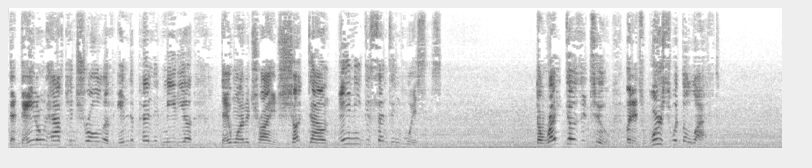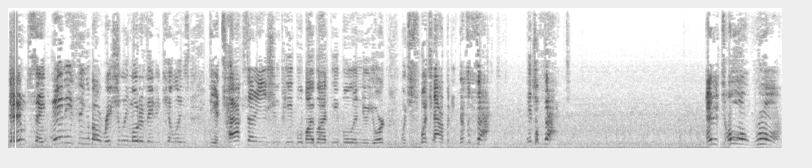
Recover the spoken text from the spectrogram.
that they don't have control of independent media, they want to try and shut down any dissenting voices. The right does it too, but it's worse with the left. They don't say anything about racially motivated killings, the attacks on Asian people by black people in New York, which is what's happening. That's a fact. It's a fact. And it's all wrong.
